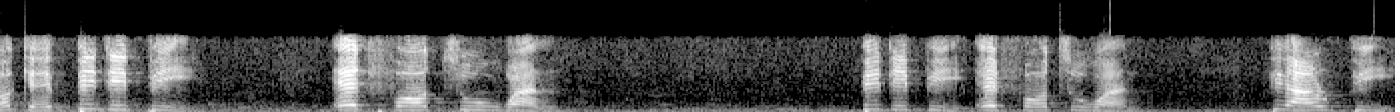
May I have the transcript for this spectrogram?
Okay, PDP 8421. PDP 8421. PRP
